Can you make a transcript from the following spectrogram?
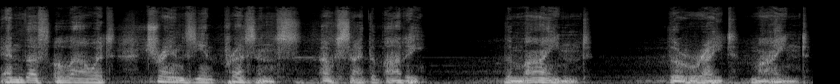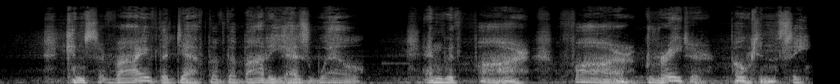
and thus allow it transient presence outside the body, the mind, the right mind, can survive the death of the body as well, and with far, far greater potency.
